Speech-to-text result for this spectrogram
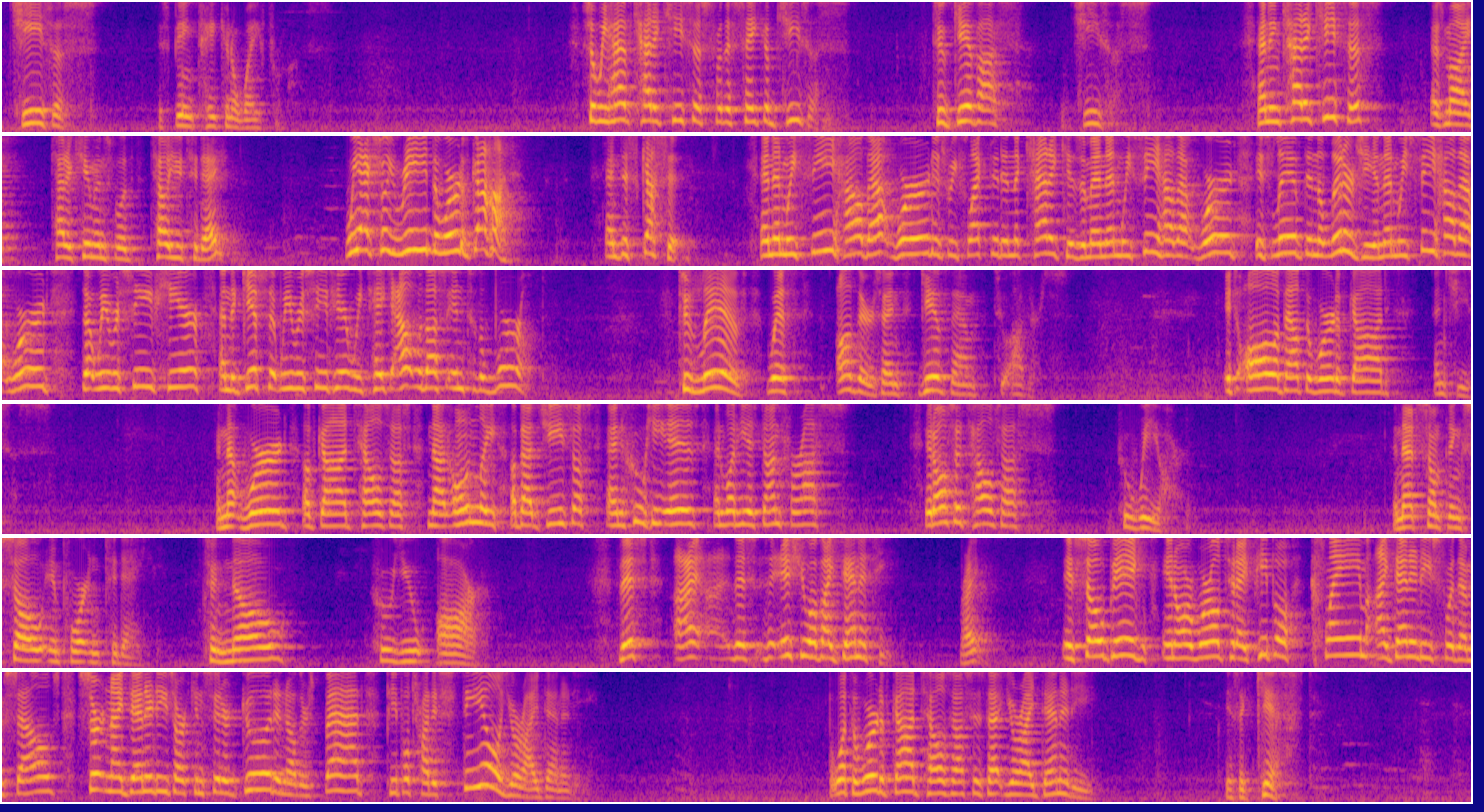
Jesus is being taken away from us. So we have catechesis for the sake of Jesus, to give us Jesus. And in catechesis, as my catechumens would tell you today, we actually read the Word of God and discuss it. And then we see how that word is reflected in the catechism. And then we see how that word is lived in the liturgy. And then we see how that word that we receive here and the gifts that we receive here, we take out with us into the world to live with others and give them to others. It's all about the Word of God and Jesus. And that Word of God tells us not only about Jesus and who He is and what He has done for us, it also tells us who we are. And that's something so important today to know who you are. This, I, uh, this the issue of identity, right? Is so big in our world today. People claim identities for themselves. Certain identities are considered good and others bad. People try to steal your identity. But what the Word of God tells us is that your identity is a gift.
